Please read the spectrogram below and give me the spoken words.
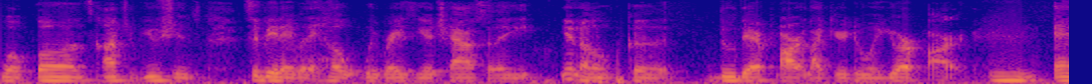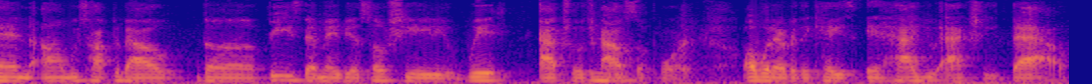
well funds contributions to being able to help with raising your child, so they you know could do their part like you're doing your part. Mm-hmm. And um, we talked about the fees that may be associated with actual child mm-hmm. support or whatever the case and how you actually file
